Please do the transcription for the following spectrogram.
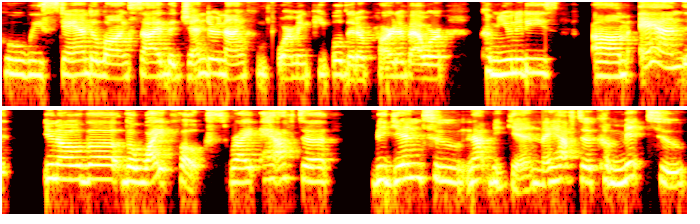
who we stand alongside, the gender nonconforming people that are part of our communities. Um, and, you know, the, the white folks, right, have to begin to, not begin, they have to commit to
